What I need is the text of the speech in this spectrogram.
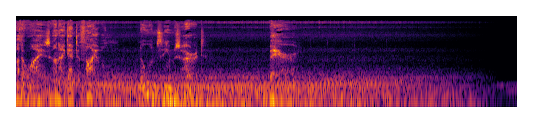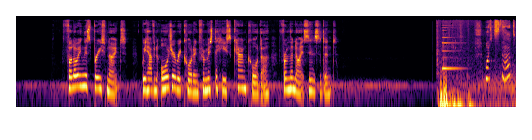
Otherwise unidentifiable. No one seems hurt. Bear. Following this brief note, we have an audio recording from Mr. Heath's camcorder from the night's incident. What is that?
